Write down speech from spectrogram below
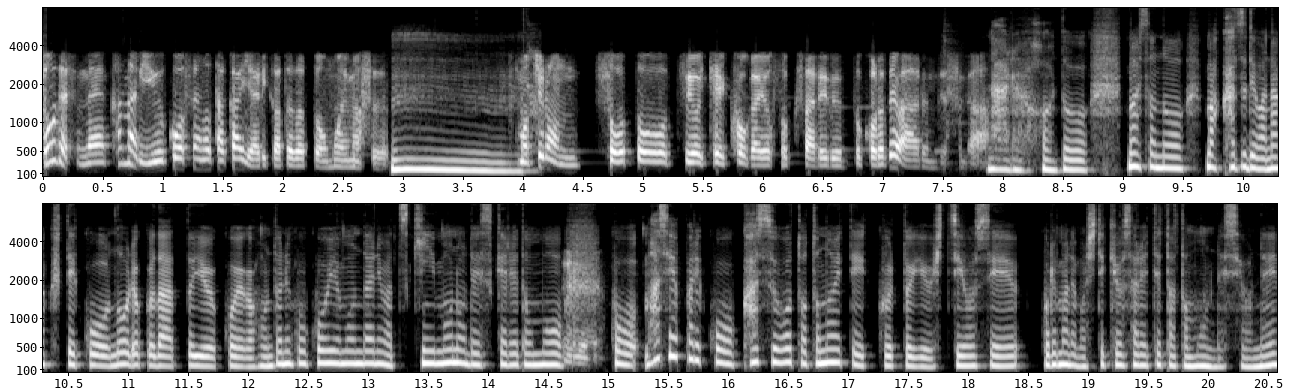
そうですね。かなり有効性の高いやり方だと思います。うんもちろん相当強い抵抗が予測されるところではあるんですが。なるほど。まあその、まあ数ではなくてこう能力だという声が本当にこうこういう問題にはつきものですけれども、こうまずやっぱりこう数を整えていくという必要性、これまでも指摘をされてたと思うんですよね。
